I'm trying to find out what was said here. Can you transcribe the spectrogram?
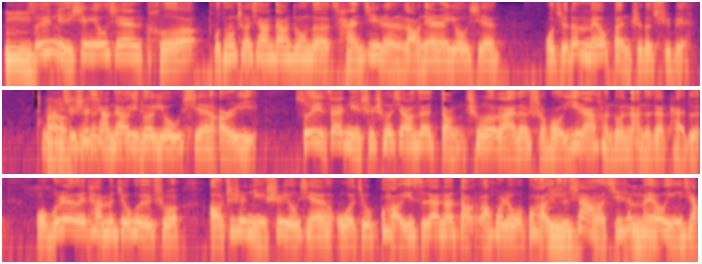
嗯，所以女性优先和普通车厢当中的残疾人、老年人优先，我觉得没有本质的区别，只是强调一个优先而已。所以在女士车厢在等车来的时候，依然很多男的在排队。我不认为他们就会说哦，这是女士优先，我就不好意思在那等了，或者我不好意思上了。其实没有影响。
